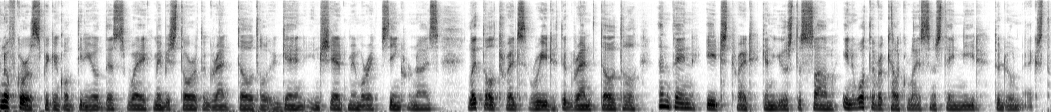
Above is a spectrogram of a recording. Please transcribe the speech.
And of course, we can continue this way, maybe store the grand total again in shared memory, synchronize, let all threads read the grand total, and then each thread can use the sum in whatever calculations they need to do next.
